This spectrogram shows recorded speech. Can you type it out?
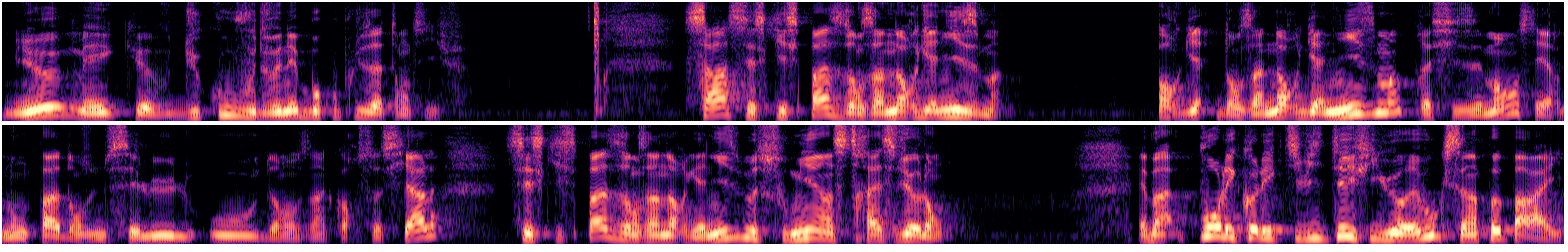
mieux, mais que du coup, vous devenez beaucoup plus attentif. Ça, c'est ce qui se passe dans un organisme. dans un organisme, précisément, c'est-à-dire non pas dans une cellule ou dans un corps social, c'est ce qui se passe dans un organisme soumis à un stress violent. Eh ben, pour les collectivités, figurez-vous que c'est un peu pareil.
